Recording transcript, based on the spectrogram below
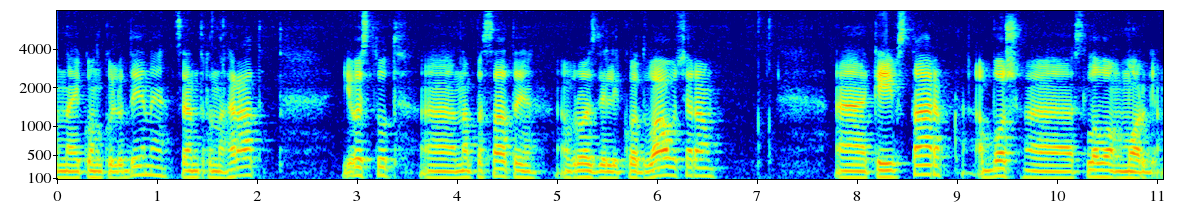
на іконку людини, центр наград. І ось тут е, написати в розділі код ваучера е, Київстар або ж е, слово Морген.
